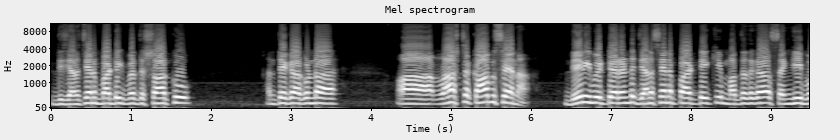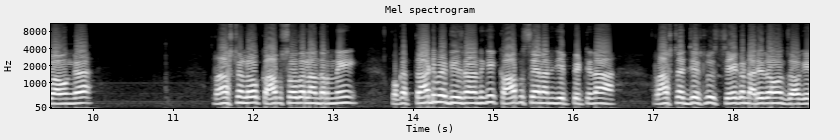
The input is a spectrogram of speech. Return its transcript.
ఇది జనసేన పార్టీకి పెద్ద షాకు అంతేకాకుండా రాష్ట్ర కాపు సేన దేనికి పెట్టారంటే జనసేన పార్టీకి మద్దతుగా సంఘీభావంగా రాష్ట్రంలో కాపు సోదరులందరినీ ఒక త్రాటి మీద తీసుకురావడానికి కాపు సేన అని చెప్పి పెట్టిన రాష్ట్ర అధ్యక్షులు చేకొండ హరిరామన్ జోగి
